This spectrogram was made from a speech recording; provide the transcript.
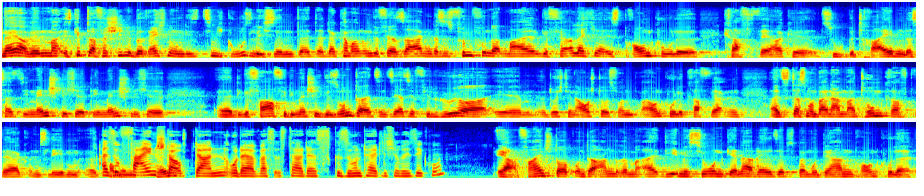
Naja, wenn man, es gibt da verschiedene Berechnungen, die ziemlich gruselig sind. Da, da, da kann man ungefähr sagen, dass es 500 Mal gefährlicher ist, Braunkohlekraftwerke zu betreiben. Das heißt, die menschliche, die menschliche äh, die Gefahr für die menschliche Gesundheit sind sehr, sehr viel höher äh, durch den Ausstoß von Braunkohlekraftwerken, als dass man bei einem Atomkraftwerk ums Leben äh, Also Feinstaub könnte. dann oder was ist da das gesundheitliche Risiko? Ja, Feinstaub unter anderem, die Emissionen generell, selbst bei modernen Braunkohle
